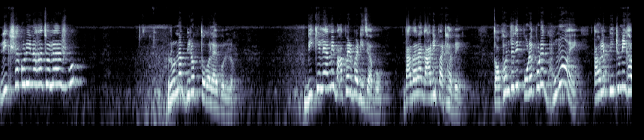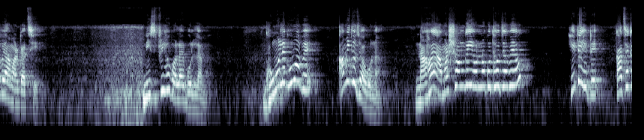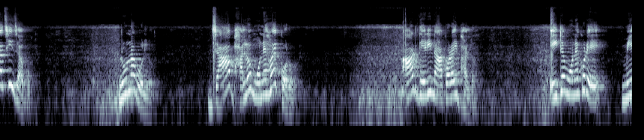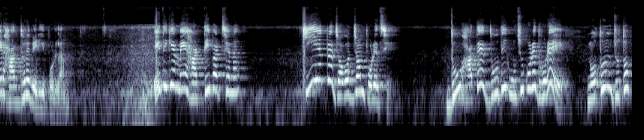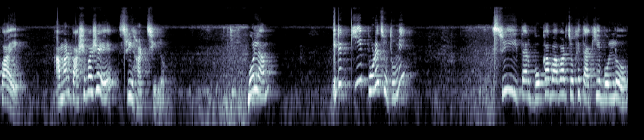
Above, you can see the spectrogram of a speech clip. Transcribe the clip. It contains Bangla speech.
রিক্সা করেই না হয় চলে আসব? রুনা বিরক্ত গলায় বলল, বিকেলে আমি বাপের বাড়ি যাব, দাদারা গাড়ি পাঠাবে। তখন যদি পড়ে পড়ে ঘুমোয়, তাহলে পিটুনি খাবে আমার কাছে। নিস্পৃহ গলায় বললাম, ঘুমোলে ঘুমাবে, আমি তো যাব না। না হয় আমার সঙ্গেই অন্য কোথাও যাবে ও? হেঁটে হেঁটে কাছাকাছিই যাব। রুনা বলল, যা ভালো মনে হয় করো। আর দেরি না করাই ভালো। এইটা মনে করে মেয়ের হাত ধরে বেরিয়ে পড়লাম। এদিকে মেয়ে হাঁটতেই পারছে না। কি একটা জগজ্জম পড়েছে। দু হাতে দুদিক উঁচু করে ধরে নতুন জুতো পায়ে। আমার পাশে পাশে শ্রী হাঁটছিল। বললাম, এটা কি পড়েছ তুমি? শ্রী তার বোকা বাবার চোখে তাকিয়ে বলল,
